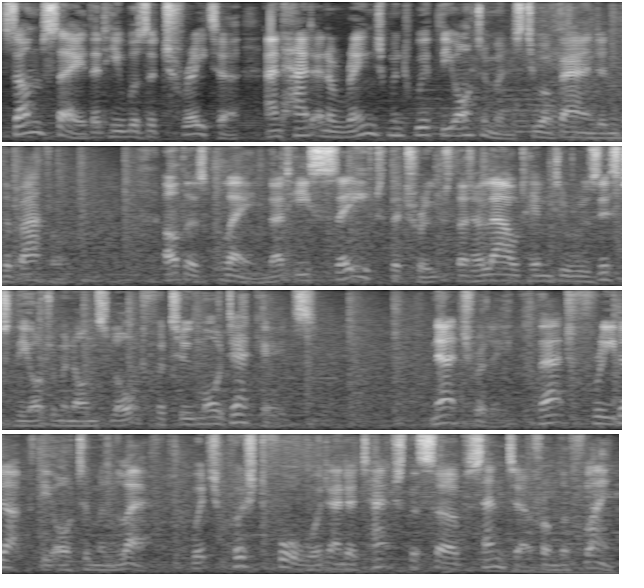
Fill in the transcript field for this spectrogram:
Some say that he was a traitor and had an arrangement with the Ottomans to abandon the battle. Others claim that he saved the troops that allowed him to resist the Ottoman onslaught for two more decades. Naturally, that freed up the Ottoman left, which pushed forward and attacked the Serb centre from the flank.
